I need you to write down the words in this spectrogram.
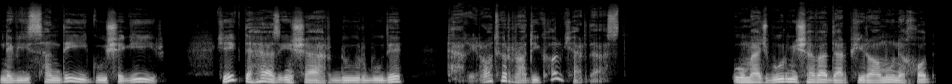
نویسندهی گوشگیر که یک دهه از این شهر دور بوده تغییرات رادیکال کرده است. او مجبور می شود در پیرامون خود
